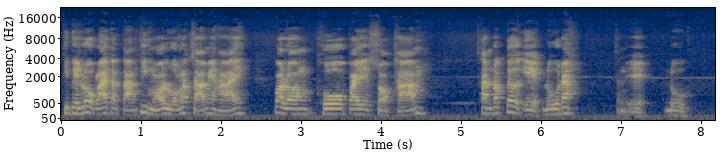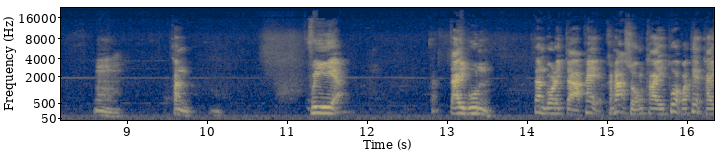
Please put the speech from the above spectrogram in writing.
ที่เป็นโรคร้ายต่างๆ ที่หมอหลวงรักษาไม่หาย ก็ลองโทรไปสอบถาม ท่านดรเอกดูนะ ท่านเอกดู อืม ท่านฟรีอะใจบุญ ท่านบริจาคให้คณะสงฆ์ไทยทั่วประเทศไทย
